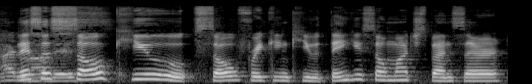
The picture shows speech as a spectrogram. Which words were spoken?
I this is it. so cute. So freaking cute. Thank you so much, Spencer.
